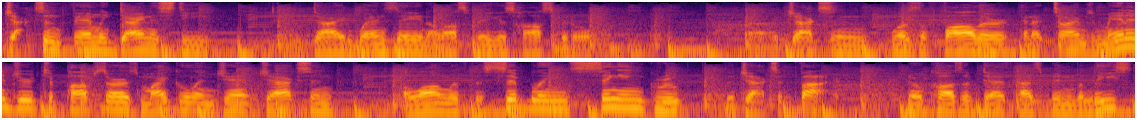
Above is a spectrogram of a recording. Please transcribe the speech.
Jackson Family Dynasty. He died Wednesday in a Las Vegas hospital. Uh, Jackson was the father and at times manager to pop stars Michael and Janet Jackson, along with the sibling singing group, the Jackson 5. No cause of death has been released,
